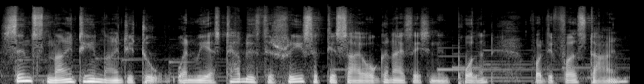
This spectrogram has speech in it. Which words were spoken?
Since 1992, when we established the Sri Satya Sai organization in Poland for the first time,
